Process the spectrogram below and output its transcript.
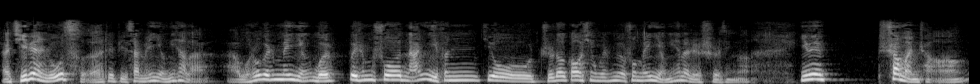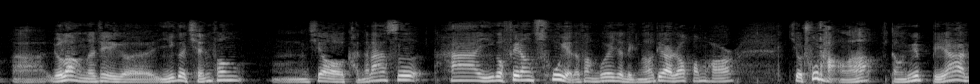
呃，即便如此，这比赛没赢下来啊！我说为什么没赢？我为什么说拿一分就值得高兴？为什么又说没赢下来这事情呢？因为。上半场啊，流浪的这个一个前锋，嗯，叫坎德拉斯，他一个非常粗野的犯规，就领到第二张黄牌，就出场了，等于比亚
